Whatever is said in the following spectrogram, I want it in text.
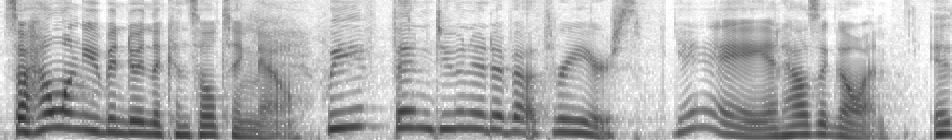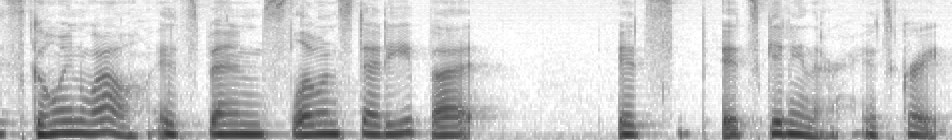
So, how long have you been doing the consulting now? We've been doing it about three years. Yay. And how's it going? It's going well. It's been slow and steady, but it's it's getting there. It's great.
